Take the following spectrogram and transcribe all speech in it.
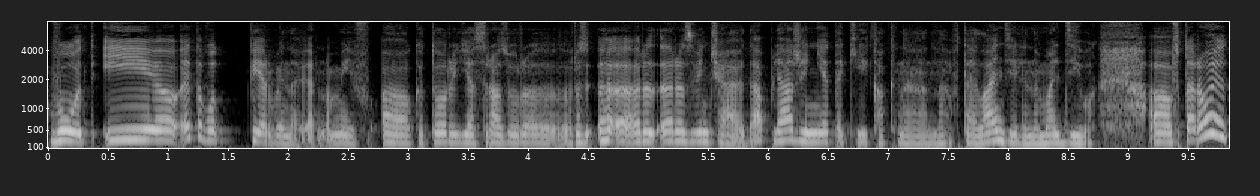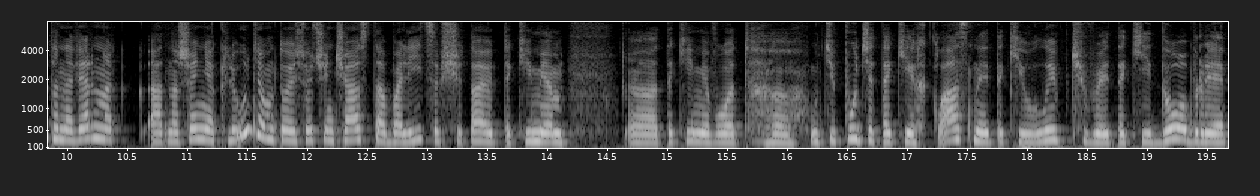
вот, и это вот первый, наверное, миф, э, который я сразу раз, развенчаю, да, пляжи не такие, как на, на, в Таиланде или на Мальдивах. Второе, это, наверное, отношение к людям, то есть очень часто балийцев считают такими Э, такими вот э, утипути таких классные, такие улыбчивые, такие добрые.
